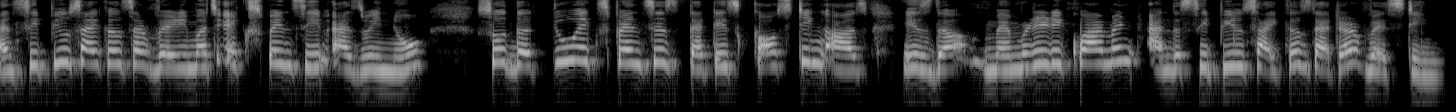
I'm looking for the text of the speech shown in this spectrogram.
and CPU cycles are very much expensive as we know. So the two expenses that is costing us is the memory requirement and the CPU cycles that are wasting.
